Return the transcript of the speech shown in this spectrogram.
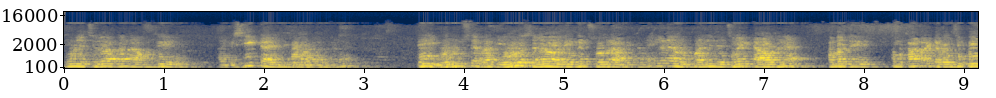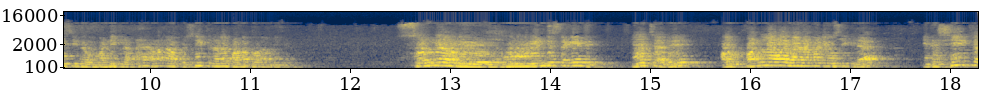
மூணு லட்ச ரூபா தான் நான் வந்து அதுக்கு ஷீட் ஆயில் போடுவாங்க இருக்கேன் டேய் ஒரு நிமிஷம் அது எவ்வளோ செலவாகுது என்னன்னு சொல்கிறேன் அப்படின்னு இல்லைன்னா ஒரு பதினஞ்சு லட்ச ரூபாய்க்கு ஆகுதுன்னு. நம்ம அது நம்ம கான்ட்ராக்டர் வச்சு பேசி நம்ம பண்ணிக்கலாங்க ஆனால் நான் அப்ப ஷீட் தானே பண்ண போறேன் அப்படின்னு. சொன்ன ஒரு ஒரு ரெண்டு செகண்ட் யோசிச்சாரு. அவர் பண்ணலாமா வேணாமான்னு யோசிக்கல. இதை ஷீட்ல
